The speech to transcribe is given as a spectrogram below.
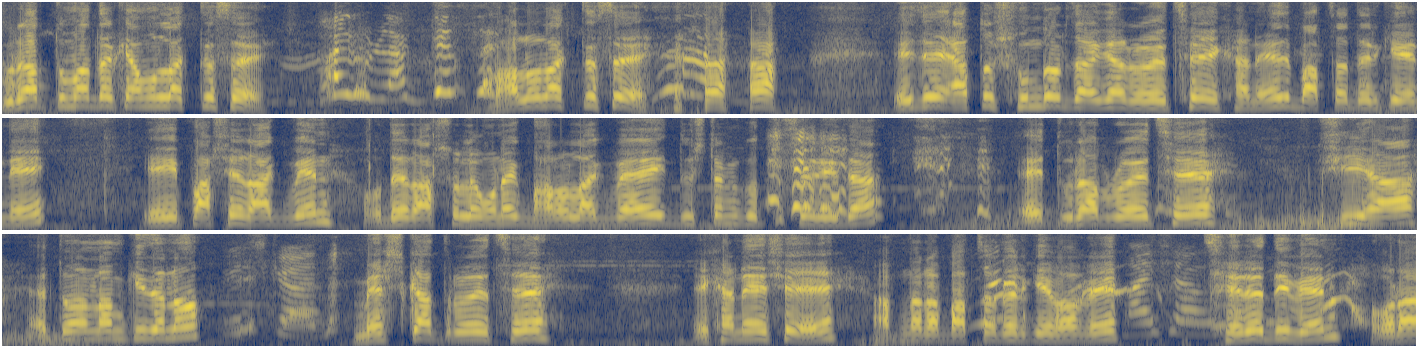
তুরাব তোমাদের কেমন লাগতেছে? ভালো লাগতেছে। এই যে এত সুন্দর জায়গা রয়েছে এখানে বাচ্চাদেরকে এনে এই পাশে রাখবেন। ওদের আসলে অনেক ভালো লাগবে। এই দুষ্টামি করতেছে রিদা। এই তুরাব রয়েছে ফিহা এ, তোমার নাম কি জানো। মেশকাত। রয়েছে। এখানে এসে আপনারা বাচ্চাদেরকে এভাবে ছেড়ে দিবেন। ওরা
